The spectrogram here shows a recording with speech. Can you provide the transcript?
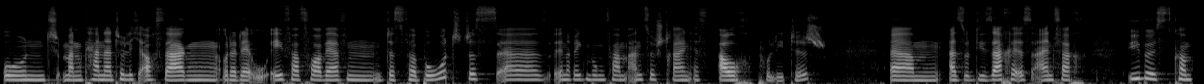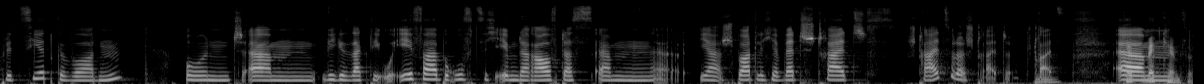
und man kann natürlich auch sagen oder der UEFA vorwerfen, das Verbot, das äh, in Regenbogenfarben anzustrahlen, ist auch politisch. Ähm, also die Sache ist einfach übelst kompliziert geworden. Und ähm, wie gesagt, die UEFA beruft sich eben darauf, dass ähm, ja, sportliche Wettstreits, Streits oder Streite? Streits. Ähm, Wettkämpfe.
